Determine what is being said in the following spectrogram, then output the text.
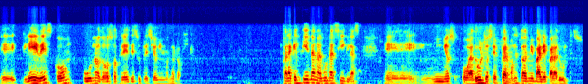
eh, leves con 1, 2 o 3 de supresión inmunológica. para que entiendan algunas siglas eh, niños o adultos enfermos. Esto también vale para adultos.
